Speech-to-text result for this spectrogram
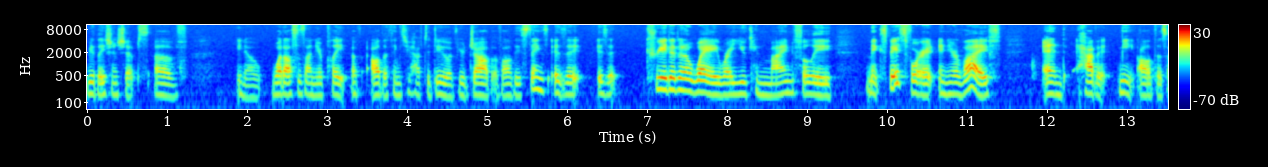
relationships, of, you know, what else is on your plate, of all the things you have to do, of your job, of all these things? Is it is it created in a way where you can mindfully make space for it in your life and have it meet all of those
